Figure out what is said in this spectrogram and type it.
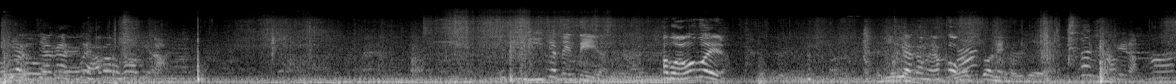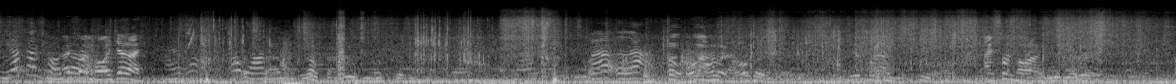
你也唔食个，买蛤蟆有好？你鱼这地地啊，啊无我买啊。你也干嘛要讲？蒜头的。蒜头的。好，你要蒜头的。来蒜头一只来。我。要鹅啊！好，鹅啊好啦，我去。哎，蒜头啦。好，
